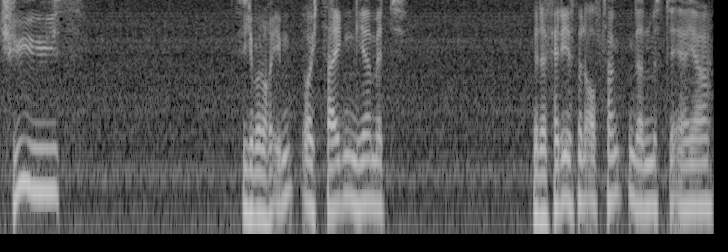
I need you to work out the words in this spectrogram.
Tschüss. Ich aber noch eben euch zeigen hier mit... Wenn er fertig ist mit Auftanken, dann müsste er ja...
